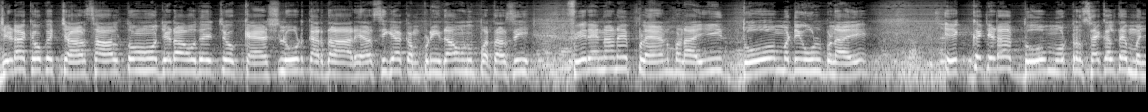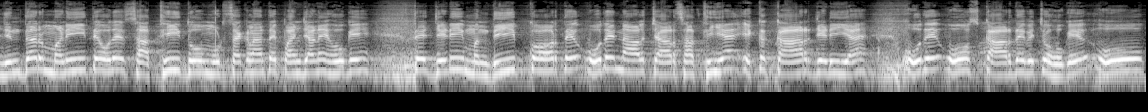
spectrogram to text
ਜਿਹੜਾ ਕਿਉਂਕਿ 4 ਸਾਲ ਤੋਂ ਜਿਹੜਾ ਉਹਦੇ ਚੋਂ ਕੈਸ਼ ਲੋਡ ਕਰਦਾ ਆ ਰਿਹਾ ਸੀਗਾ ਕੰਪਨੀ ਦਾ, ਉਹਨੂੰ ਪਤਾ ਸੀ। ਫਿਰ ਇਹਨਾਂ ਨੇ ਪਲਾਨ ਬਣਾਈ, ਦੋ ਮੋਡਿਊਲ ਬਣਾਏ। ਇੱਕ ਜਿਹੜਾ ਦੋ ਮੋਟਰਸਾਈਕਲ ਤੇ ਮਨਜਿੰਦਰ ਮਣੀ ਤੇ ਉਹਦੇ ਸਾਥੀ ਦੋ ਮੋਟਰਸਾਈਕਲਾਂ ਤੇ ਪੰਜ ਜਣੇ ਹੋ ਗਏ। ਤੇ ਜਿਹੜੀ ਮਨਦੀਪ ਕੌਰ ਤੇ ਉਹਦੇ ਨਾਲ ਚਾਰ ਸਾਥੀ ਹੈ, ਇੱਕ ਕਾਰ ਜਿਹੜੀ ਹੈ, ਉਹਦੇ ਉਸ ਕਾਰ ਦੇ ਵਿੱਚ ਹੋ ਗਏ। ਉਹ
